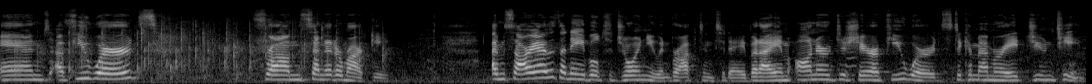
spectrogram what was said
And a few words from Senator Markey. I'm sorry I was unable to join you in Brockton today, but I am honored to share a few words to commemorate Juneteenth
